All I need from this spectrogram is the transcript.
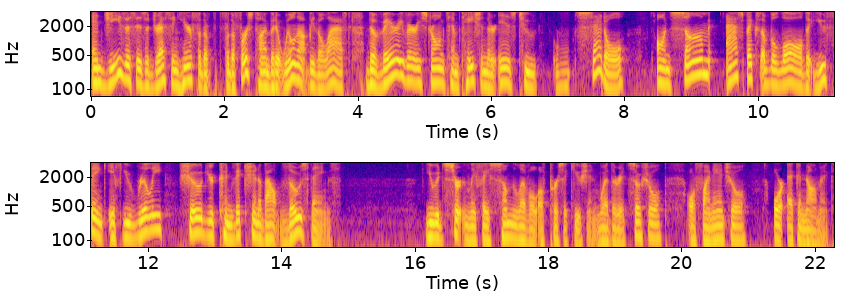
And Jesus is addressing here for the for the first time, but it will not be the last, the very very strong temptation there is to settle on some aspects of the law that you think if you really showed your conviction about those things, you would certainly face some level of persecution, whether it's social or financial or economic.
